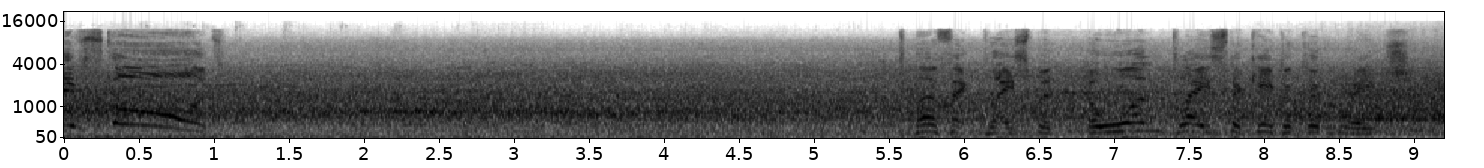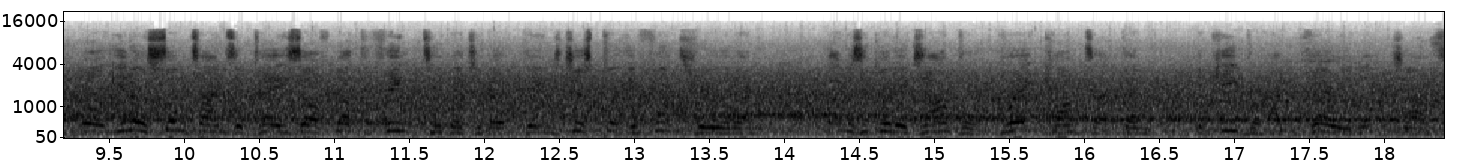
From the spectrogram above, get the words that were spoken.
They've scored! Perfect placement, the one place the keeper couldn't reach. Well, you know, sometimes it pays off not to think too much about things, just put your foot through it, and that was a good example. Great contact, and the keeper had very little chance.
